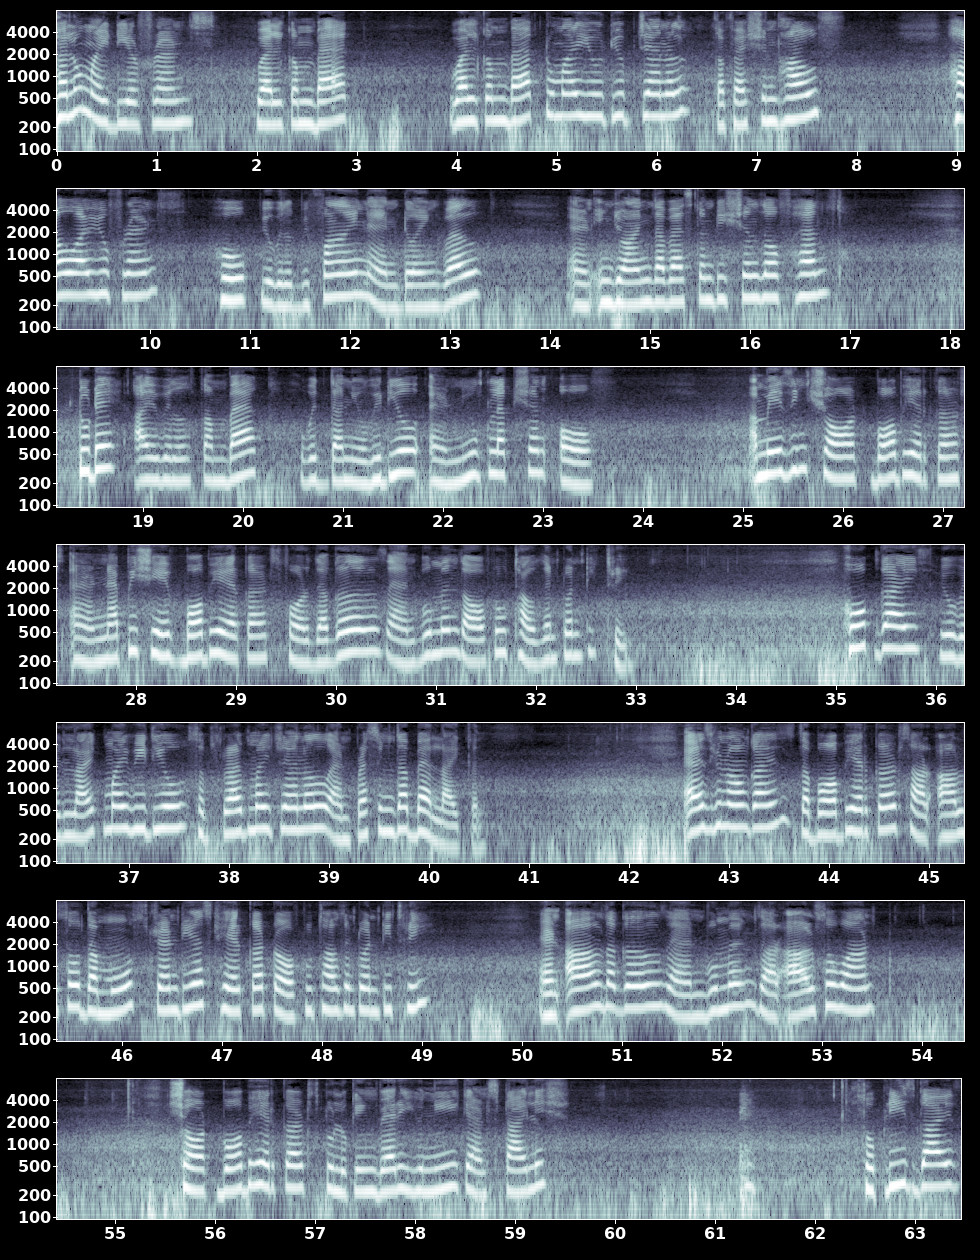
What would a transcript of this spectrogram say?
Hello, my dear friends. Welcome back. Welcome back to my YouTube channel, The Fashion House. How are you, friends? Hope you will be fine and doing well and enjoying the best conditions of health. Today, I will come back with the new video and new collection of Amazing short bob haircuts and nape shave bob haircuts for the girls and women of 2023. Hope guys you will like my video, subscribe my channel and pressing the bell icon. As you know guys, the bob haircuts are also the most trendiest haircut of 2023 and all the girls and women are also want short bob haircuts to looking very unique and stylish. So please guys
